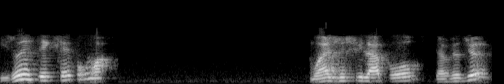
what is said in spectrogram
ils ont été créés pour moi. Moi, je suis là pour servir Dieu.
